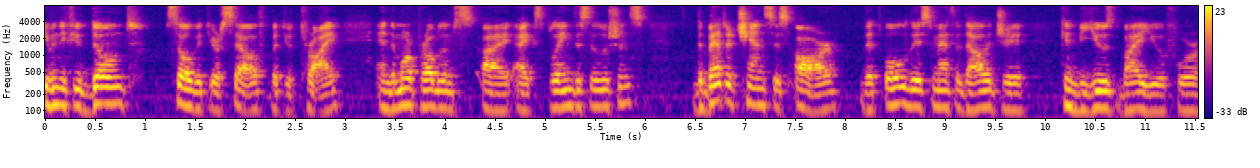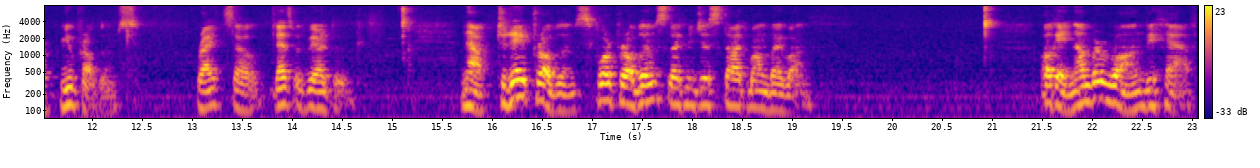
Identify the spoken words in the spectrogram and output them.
even if you don't solve it yourself, but you try, and the more problems I, I explain the solutions, the better chances are that all this methodology can be used by you for new problems, right? So that's what we are doing. Now, today problems, four problems, let me just start one by one. Okay, number one we have,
